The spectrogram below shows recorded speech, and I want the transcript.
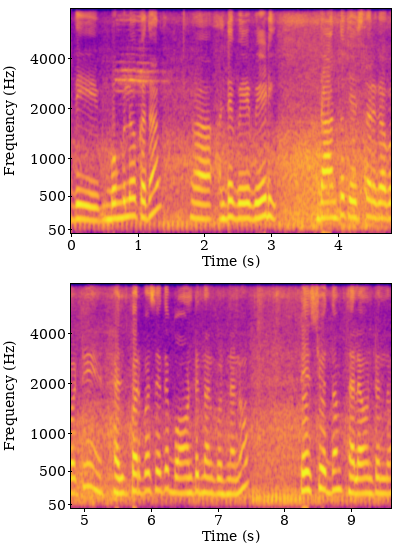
ఇది బొంగులో కదా. అంటే వే వేడి. దాంతో చేస్తారు కాబట్టి హెల్త్ పర్పస్ అయితే బాగుంటుంది అనుకుంటున్నాను. టేస్ట్ చూద్దాం ఎలా ఉంటుందో.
